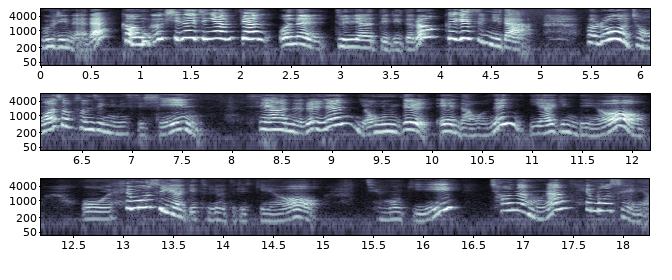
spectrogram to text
우리나라 건국 신화 중에 한 편 오늘 들려드리도록 하겠습니다. 바로 정화섭 선생님이 쓰신 새하늘은 영웅들에 나오는 이야기인데요. 어, 해모수 이야기 들려드릴게요. 제목이 천왕랑 해모수예요.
